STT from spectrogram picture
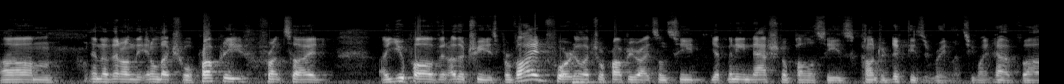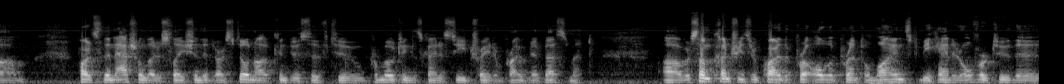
Um, and then on the intellectual property front side, uh, UPOV and other treaties provide for intellectual property rights on seed, yet many national policies contradict these agreements. You might have um, parts of the national legislation that are still not conducive to promoting this kind of seed trade and private investment. Uh, where some countries require the, all the parental lines to be handed over to the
